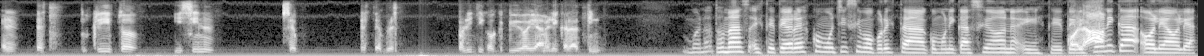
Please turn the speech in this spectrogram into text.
el cripto y sin este político que vive hoy América Latina. Bueno, Tomás, este, te agradezco muchísimo por esta comunicación este, telefónica. Hola, hola.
